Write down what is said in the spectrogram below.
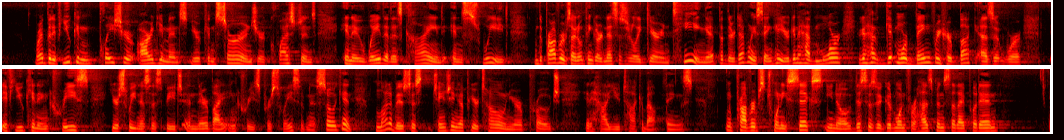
right? But if you can place your arguments, your concerns, your questions in a way that is kind and sweet, the Proverbs I don't think are necessarily guaranteeing it, but they're definitely saying, hey, you're going to have more, you're going to have get more bang for your buck, as it were, if you can increase your sweetness of speech and thereby increase persuasiveness. So again, a lot of it is just changing up your tone, your approach, and how you talk about things. Proverbs 26, you know, this is a good one for husbands that I put in.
